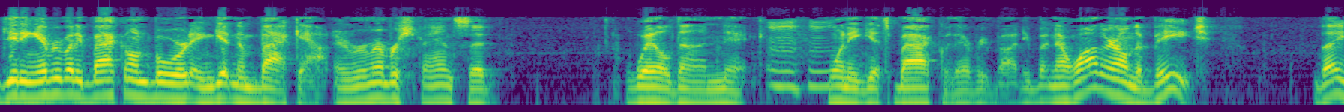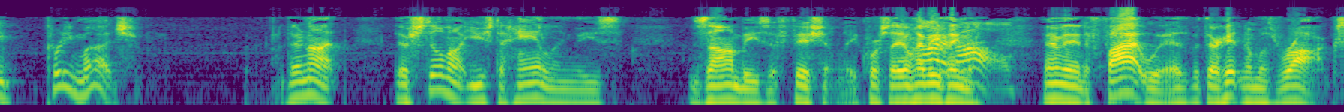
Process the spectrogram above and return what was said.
getting everybody back on board and getting them back out. And remember, Strand said, "Well done, Nick," Mhm. when he gets back with everybody. But now while they're on the beach, they pretty much they're not they're still not used to handling these zombies efficiently. Of course, they don't have Not anything to, they don't have anything to fight with, but they're hitting them with rocks.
